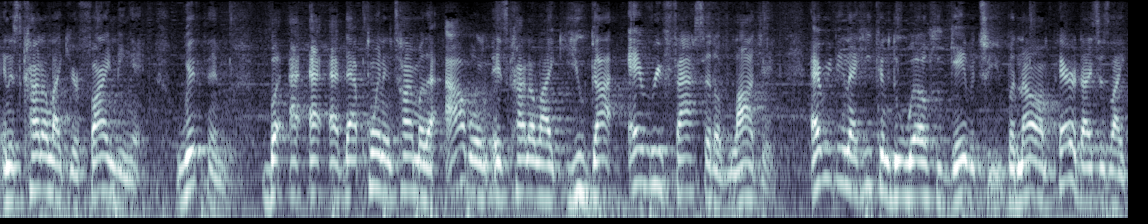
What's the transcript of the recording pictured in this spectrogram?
and it's kind of like you're finding it with him. But at, at, at that point in time of the album, it's kind of like you got every facet of Logic. Everything that he can do well, he gave it to you. But now on Paradise, is like,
